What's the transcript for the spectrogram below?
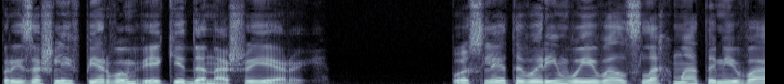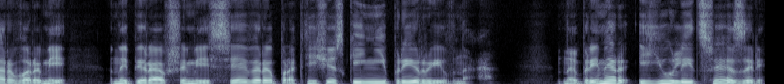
произошли в первом веке до нашей эры. После этого Рим воевал с лохматыми варварами — напиравшими с севера практически непрерывно. Например, Юлий Цезарь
